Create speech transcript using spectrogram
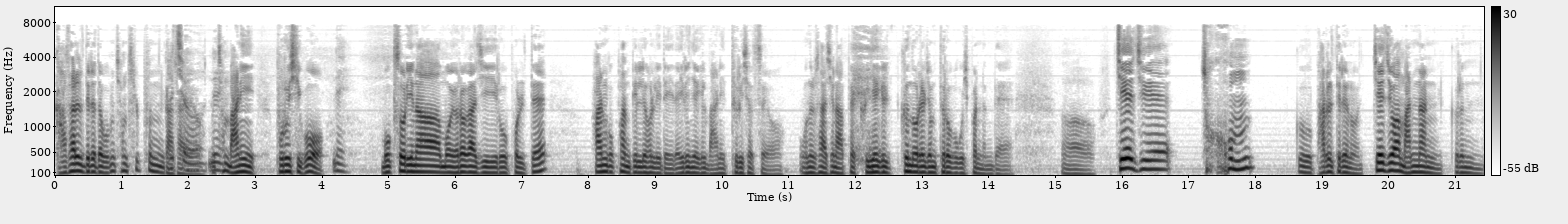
가사를 들여다보면 참 슬픈 그렇죠. 가사예요. 네. 참 많이 부르시고 네. 목소리나 뭐 여러 가지로 볼 때 한국판 빌리 홀리데이다 이런 얘기를 많이 들으셨어요. 오늘 사실 앞에 그 얘기를 그 노래를 좀 들어보고 싶었는데 어 재즈에 처음 그 발을 들여놓은 재즈와 만난 그런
